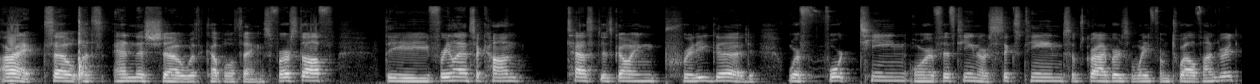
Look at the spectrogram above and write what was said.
All right, so let's end this show with a couple of things. First off, the freelancer contest is going pretty good. We're 14 or 15 or 16 subscribers away from 1200.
